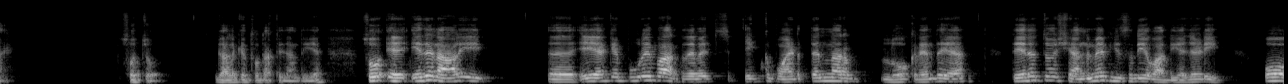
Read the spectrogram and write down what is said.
ਹੈ। ਸੋਚੋ, ਗੱਲ ਕਿੱਥੋਂ ਤੱਕ ਜਾਂਦੀ ਹੈ। ਸੋ ਇਹ, ਇਹਦੇ ਨਾਲ ਹੀ ਇਹ ਹੈ ਕਿ ਪੂਰੇ ਭਾਰਤ ਦੇ ਵਿੱਚ 1.3 ਅਰਬ ਲੋਕ ਰਹਿੰਦੇ ਆ ਤੇ ਇਹਦੇ ਚੋਂ 96% ਦੀ ਆਬਾਦੀ ਹੈ ਜਿਹੜੀ ਉਹ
